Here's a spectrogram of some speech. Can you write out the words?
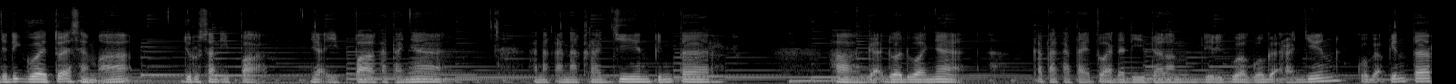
Jadi gue itu SMA jurusan IPA ya IPA katanya anak-anak rajin pinter. Ha gak dua-duanya. Kata-kata itu ada di dalam diri gue gue gak rajin gue gak pinter.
